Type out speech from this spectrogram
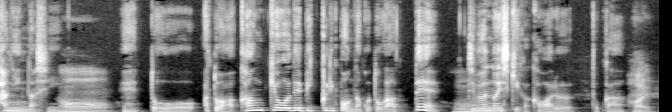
他人だし、あえっと、あとは環境でびっくりぽんなことがあって、ー自分の意うん識が変わるとか、はい。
